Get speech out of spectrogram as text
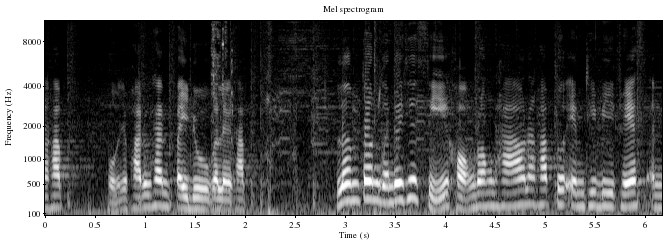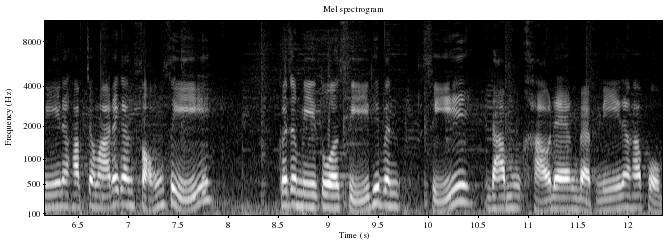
นะครับ ผมจะพาทุกท่านไปดูกันเลยครับ เริ่มต้นกันด้วยที่สีของรองเท้านะครับ ตัว MTB Trace อันนี้นะครับ จะมาได้กัน 2 สี ก็จะมีตัวสีที่เป็นสีดำขาวแดงแบบนี้นะครับผม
